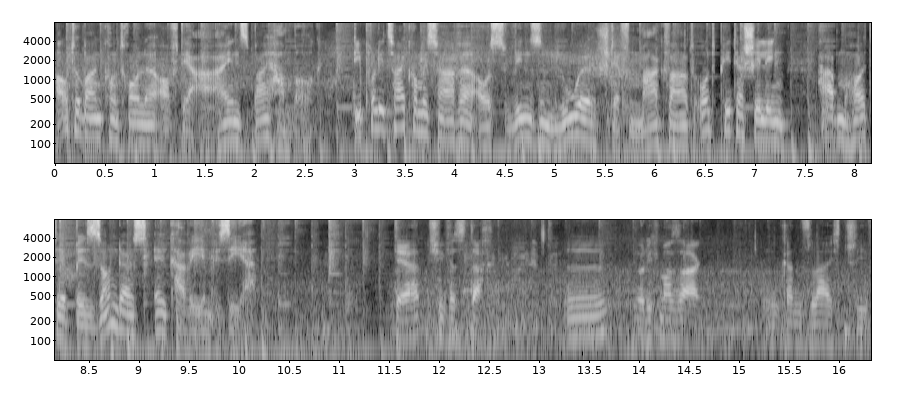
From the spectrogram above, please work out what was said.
Autobahnkontrolle auf der A1 bei Hamburg. Die Polizeikommissare aus Winsen-Luhe, Steffen Marquardt und Peter Schilling haben heute besonders LKW im Visier. Der hat ein schiefes Dach, Mhm. würde ich mal sagen. Und ganz leicht schief.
